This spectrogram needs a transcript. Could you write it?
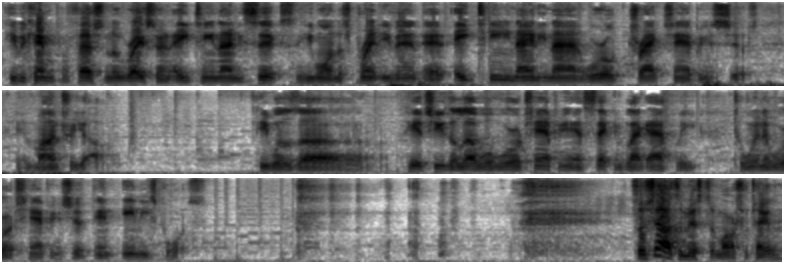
He became a professional racer in 1896. He won the sprint event at 1899 World Track Championships in Montreal. He was uh, he achieved the level of world champion and second black athlete to win a world championship in any sports. so shout out to Mr. Marshall Taylor,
